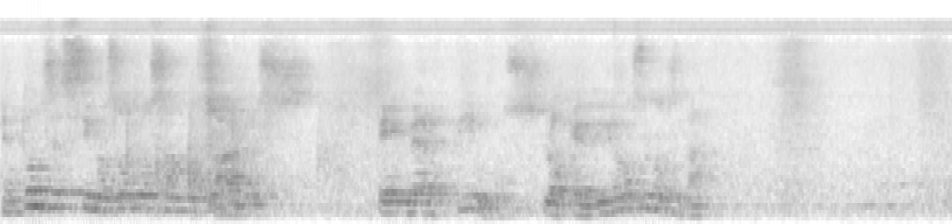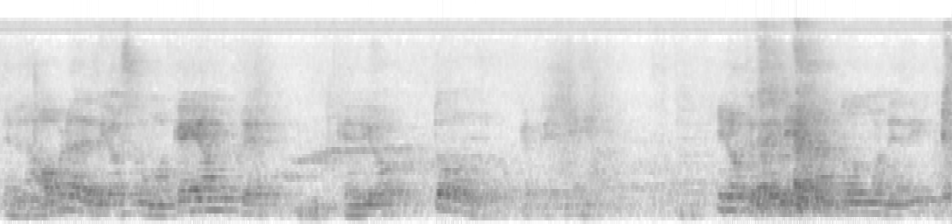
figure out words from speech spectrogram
Entonces, si nosotros somos sabios e invertimos lo que Dios nos da en la obra de Dios, como aquella mujer que dio todo lo que tenía, y lo que tenía eran dos moneditas.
